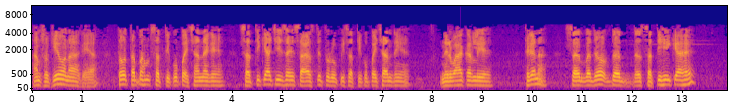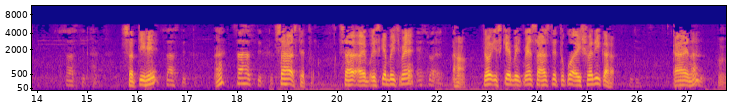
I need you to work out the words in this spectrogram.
हम सुखी होना आ गया तो तब हम सत्य को पहचानने गए। सत्य क्या चीज़ है? सास्तित्व रूपी सत्य को पहचान दिए निर्वाह कर लिए। ठीक है ना? सब जो द- द- सत्य ही क्या है? सत्य ही सहअस्तित्व हाँ? सह अस्तित्व सह इसके बीच में ऐश्वर्य। हाँ जो इसके बीच में सहअस्तित्व को ऐश्वरी कहा। कहा है ना? हम्म।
